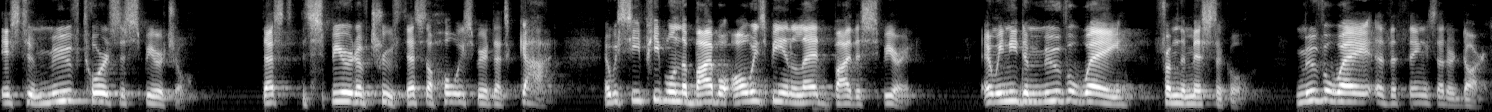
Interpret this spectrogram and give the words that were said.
is to move towards the spiritual. That's the spirit of truth. That's the Holy Spirit. That's God. And we see people in the Bible always being led by the Spirit. And we need to move away from the mystical, move away the things that are dark.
